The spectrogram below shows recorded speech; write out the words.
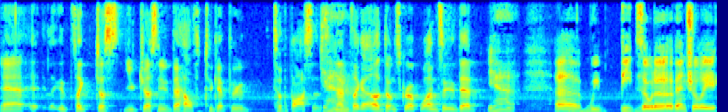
Yeah, it, it's like just you just need the health to get through to the bosses. Yeah. And then it's like, oh, don't screw up once or you're dead. Yeah. Uh, we beat Zoda eventually.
